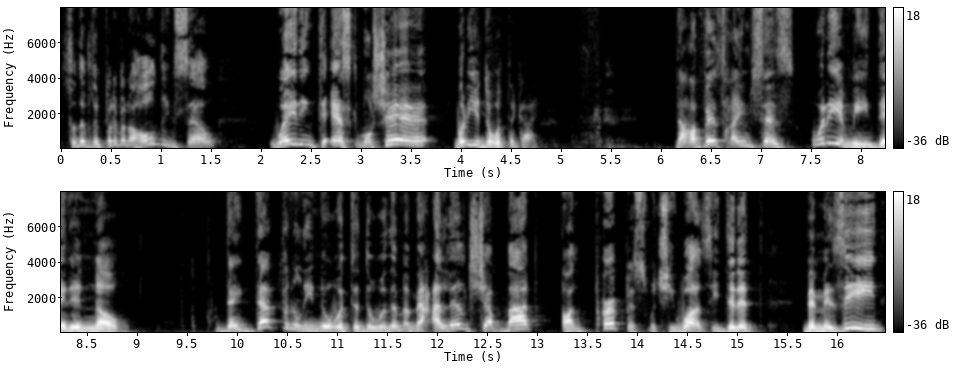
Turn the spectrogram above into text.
So if they put him in a holding cell, waiting to ask Moshe, what do you do with the guy? The Hafez Chaim says, what do you mean they didn't know? They definitely knew what to do with him. A Mehalel Shabbat on purpose, which he was. He did it b'mezid.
